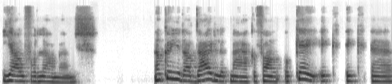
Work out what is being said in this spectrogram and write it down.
jouw verlangens. Dan kun je dat duidelijk maken van oké, ik, ik, uh,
